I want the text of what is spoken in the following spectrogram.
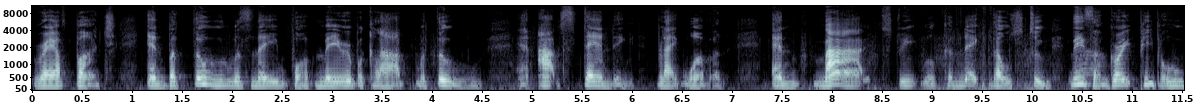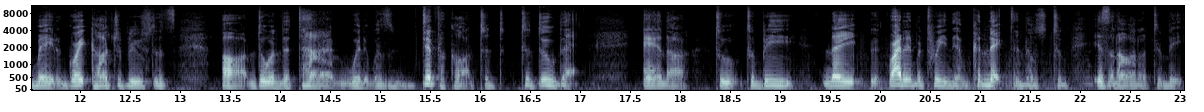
Ralph Bunche. And Bethune was named for Mary McLeod Bethune, an outstanding black woman. And my street will connect those two. These are great people who made great contributions uh, during the time when it was difficult to, to do that. And uh, to, to be named, right in between them, connecting those two, is an honor to me.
